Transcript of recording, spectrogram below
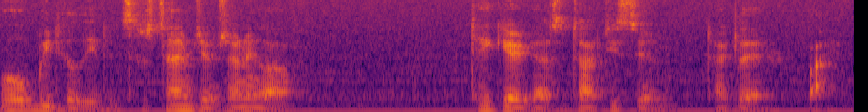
will be deleted. So it's TimeGem, signing off. Take care, guys. I'll talk to you soon. Talk to you later. Bye.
